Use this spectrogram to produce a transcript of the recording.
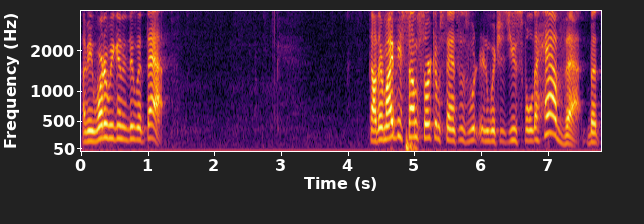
I mean, what are we going to do with that? Now, there might be some circumstances in which it's useful to have that, but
